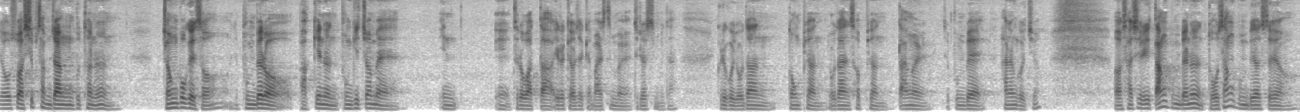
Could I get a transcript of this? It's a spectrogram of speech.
여호수아 13장부터는 정복에서 분배로 바뀌는 분기점에 인- 예, 들어왔다 이렇게 어저께 말씀을 드렸습니다. 그리고 요단 동편, 요단 서편 땅을 분배하는 거죠. 어, 사실 이 땅 분배는 도상 분배였어요.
